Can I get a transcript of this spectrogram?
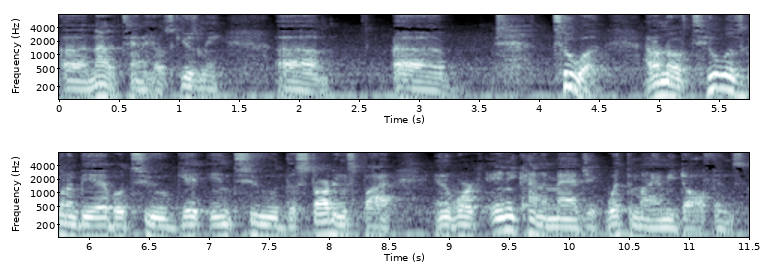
uh, not a Tannehill, excuse me, uh, uh, Tua. I don't know if Tua is going to be able to get into the starting spot and work any kind of magic with the Miami Dolphins.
